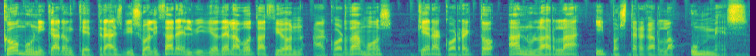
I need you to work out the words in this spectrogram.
comunicaron que tras visualizar el vídeo de la votación acordamos que era correcto anularla y postergarla un mes.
